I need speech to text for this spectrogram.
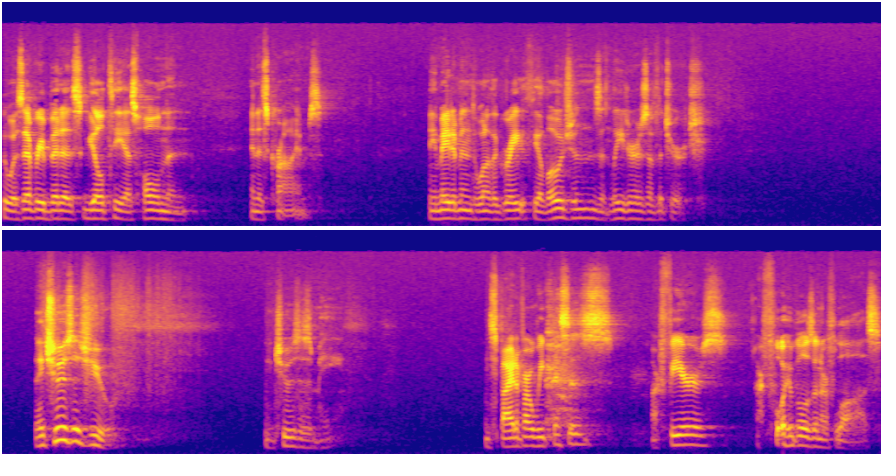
who was every bit as guilty as Holman in his crimes. He made him into one of the great theologians and leaders of the church. And he chooses you. He chooses me. In spite of our weaknesses, our fears, our foibles, and our flaws,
